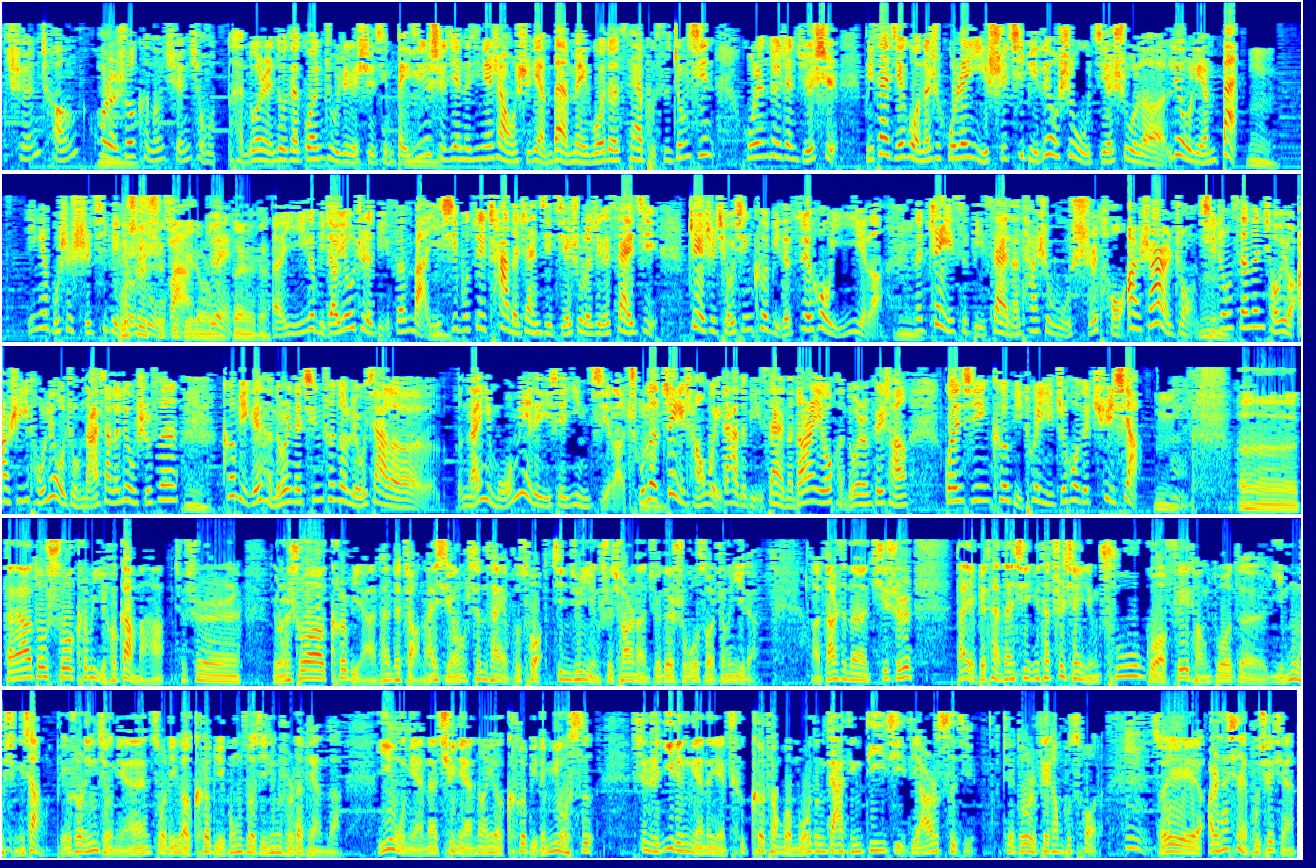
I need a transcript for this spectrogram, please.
全程，或者说可能全球很多人都在关注这个事情。北京时间的今天上午十点半，美国的斯台普斯中心，湖人对阵爵士，比赛结果呢是湖人以十七比六十五结束了六连败。嗯。应该不是十七比六十五吧？对对对，呃，以一个比较优质的比分吧，以西部最差的战绩结束了这个赛季，这也是球星科比的最后一役了。那这一次比赛呢，他是五十投二十二中，其中三分球有二十一投六中，拿下了六十分。科比给很多人的青春都留下了难以磨灭的一些印记了。除了这一场伟大的比赛呢，当然也有很多人非常关心科比退役之后的去向。嗯，呃，大家都说科比以后干嘛？就是有人说科比啊，他这长。长得还行，身材也不错，进军影视圈呢，绝对是无所争议的，啊！但是呢，其实大家也别太担心，因为他之前已经出过非常多的荧幕形象，比如说零九年做了一个科比工作进行时的片子，一五年呢，去年呢一个科比的缪斯，甚至一零年呢也客客串过《摩登家庭》第一季第二十四集，这都是非常不错的。嗯，所以而且他现在也不缺钱。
